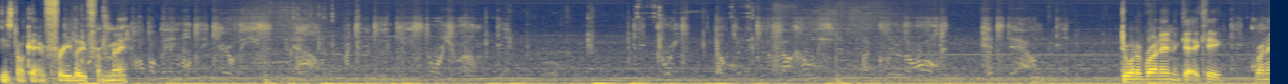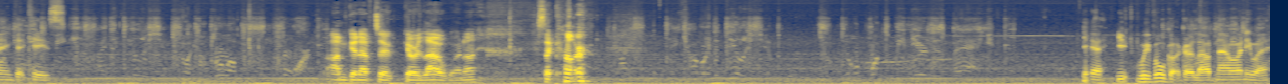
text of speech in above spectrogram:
He's not getting free loot from me. Papa Bain will take care of these. Now, return to the key storage room. Great. Now get into the Falcone. I've cleared the road. Heads down. Do you want to run in and get a key? Run in and get keys. Inside the dealership so I can blow up the C4. I'm gonna have to go loud, won't I? Because I can't. Guys, take cover in the dealership. You don't want to be near this bang. Yeah, you, we've all got to go loud now anyway.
